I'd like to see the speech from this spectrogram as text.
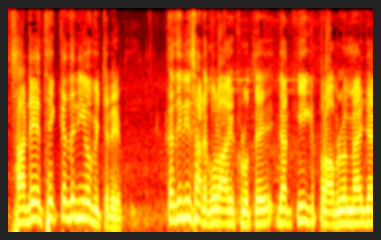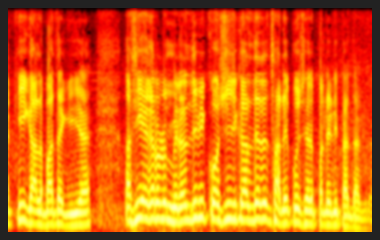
ਸਾਡੇ ਇੱਥੇ ਕਦੇ ਨਹੀਂ ਉਹ ਵਿਚਰੇ। ਕਦੀ ਨਹੀਂ ਸਾਡੇ ਕੋਲ ਆ ਕੇ ਖਲੋਤੇ ਜਾਂ ਕੀ ਪ੍ਰੋਬਲਮ ਹੈ ਜਾਂ ਕੀ ਗੱਲਬਾਤ ਹੈਗੀ ਹੈ। ਅਸੀਂ ਅਗਰ ਉਹਨੂੰ ਮਿਲਣ ਦੀ ਵੀ ਕੋਸ਼ਿਸ਼ ਕਰਦੇ ਤਾਂ ਸਾਡੇ ਕੋਈ ਸਿਰ ਪੱਲੇ ਨਹੀਂ ਪੈਂਦਾ ਹੁੰਦਾ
